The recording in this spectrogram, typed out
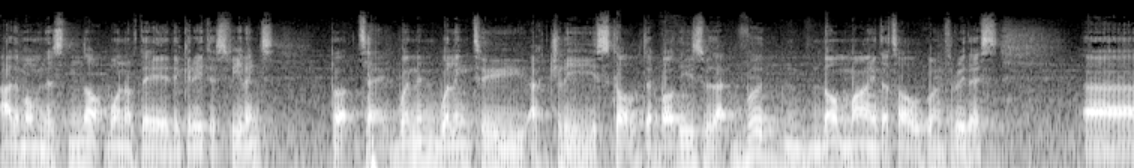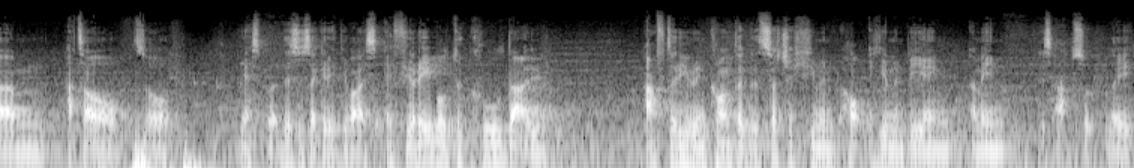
at the moment, it's not one of the, the greatest feelings. But uh, women willing to actually sculpt their bodies without would not mind at all going through this um, at all. So yes, but this is a great device. If you're able to cool down after you're in contact with such a human hot human being, I mean, it's absolutely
